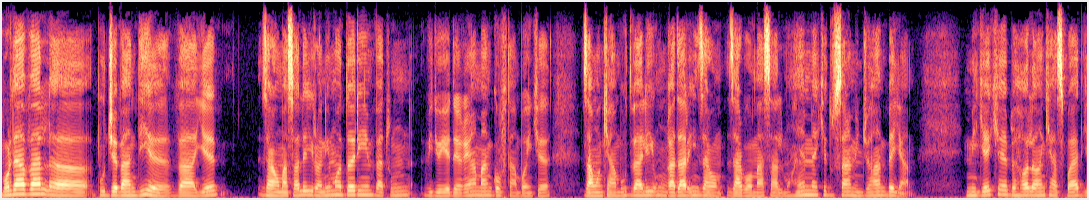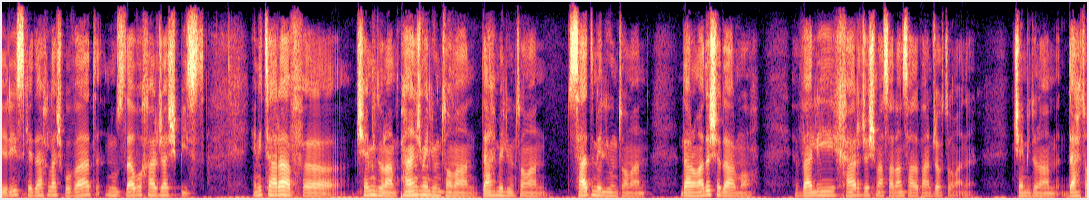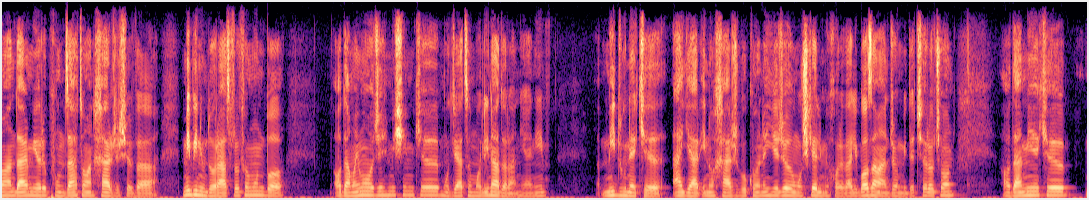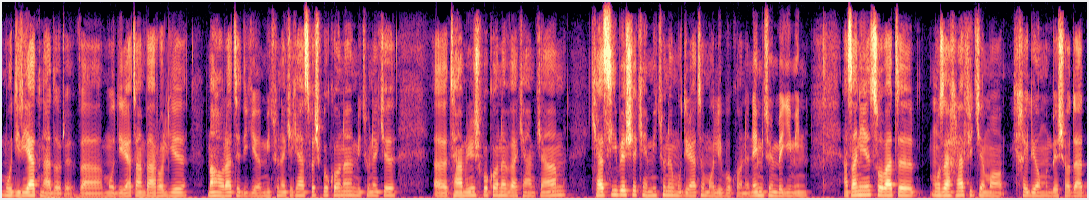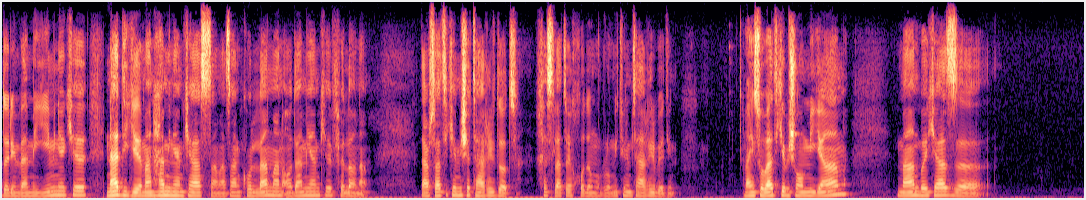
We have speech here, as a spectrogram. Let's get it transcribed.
مورد اول بودجه بندیه و یه ضرب مسائل ایرانی ما داریم و تو اون ویدیو یه دقیقه هم من گفتم با اینکه زمان کم بود ولی اونقدر این ضرب مسئله مهمه که دوست دارم اینجا هم بگم. میگه که به حال آن کس باید گریست که دخلش بود 19 و خرجش 20 یعنی طرف چه می‌دونم 5 میلیون تومن 10 میلیون تومن 100 میلیون تومن درآمدشه در ماه ولی خرجش مثلا 150 تومنه. چه می‌دونم 10 تومن در میاره 15 تومن خرجشه و می‌بینیم دور اطرافمون با آدمایی مواجه میشیم که مدیریت مالی ندارن. یعنی می‌دونه که اگر اینو خرج بکنه یه جا مشکل می‌خوره ولی بازم انجام میده. چرا؟ چون آدمیه که مدیریت نداره و مدیریت هم به یه مهارت دیگه. می‌تونه که کسبش بکنه می‌تونه که تمرینش بکنه و کم کم کسی بشه که می‌تونه مدیریت مالی بکنه. نمی‌تونیم بگیم این اصلا یه صحبت مزخرفی که ما خیلی همون به شادت داریم و میگیم اینه که نه دیگه من همینم که هستم اصلا کلا من آدمی که فلانم. در صورتی که میشه تغییر داد خصلت خودمون رو می‌تونیم تغییر بدیم. و این صحبتی که به شما میگم من با یکی از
